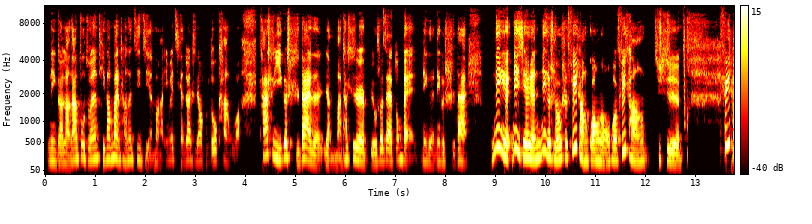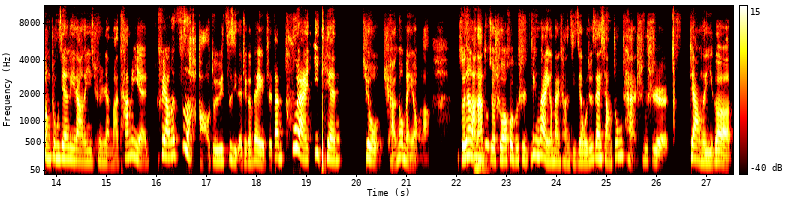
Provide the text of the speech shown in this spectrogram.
那个朗纳度昨天提到《漫长的季节》嘛，因为前段时间我们都看过，他是一个时代的人嘛，他是比如说在东北那个那个时代。那个那些人那个时候是非常光荣或者非常就是非常中坚力量的一群人嘛，他们也非常的自豪对于自己的这个位置，但突然一天就全都没有了。昨天老大度就说会不会是另外一个漫长季节？我就在想中产是不是这样的一个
